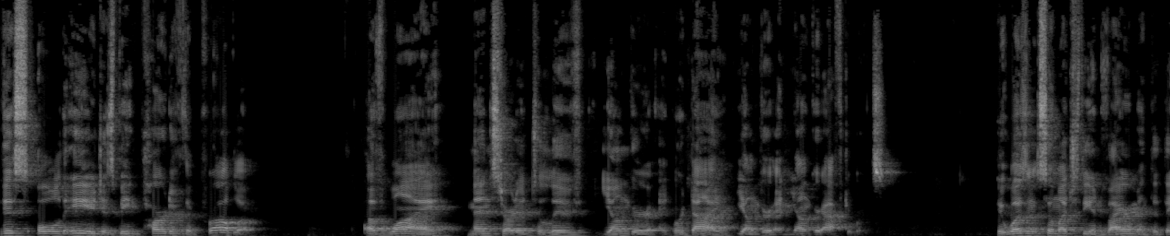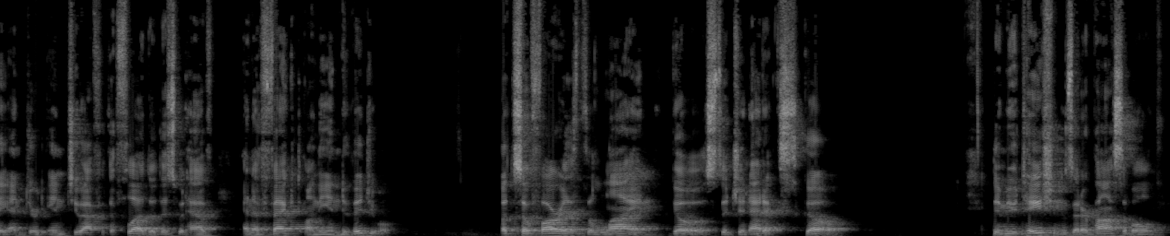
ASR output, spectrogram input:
this old age as being part of the problem of why men started to live younger or die younger and younger afterwards. It wasn't so much the environment that they entered into after the flood, though this would have an effect on the individual. But so far as the line goes, the genetics go, the mutations that are possible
